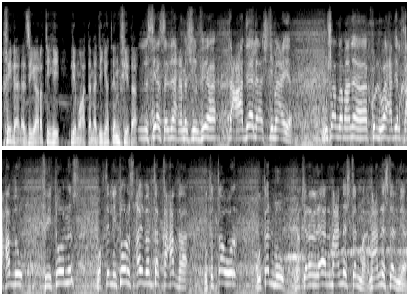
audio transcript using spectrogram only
خلال زيارته لمعتمدية النفيضة. السياسة اللي إحنا ماشيين فيها تاع عدالة اجتماعية. وإن شاء الله معناها كل واحد يلقى حظه في تونس. وقت اللي تونس أيضا تلقى حظها وتتطور وتنمو. لكن الآن ما عندناش تنمية ما عندناش تنمية.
